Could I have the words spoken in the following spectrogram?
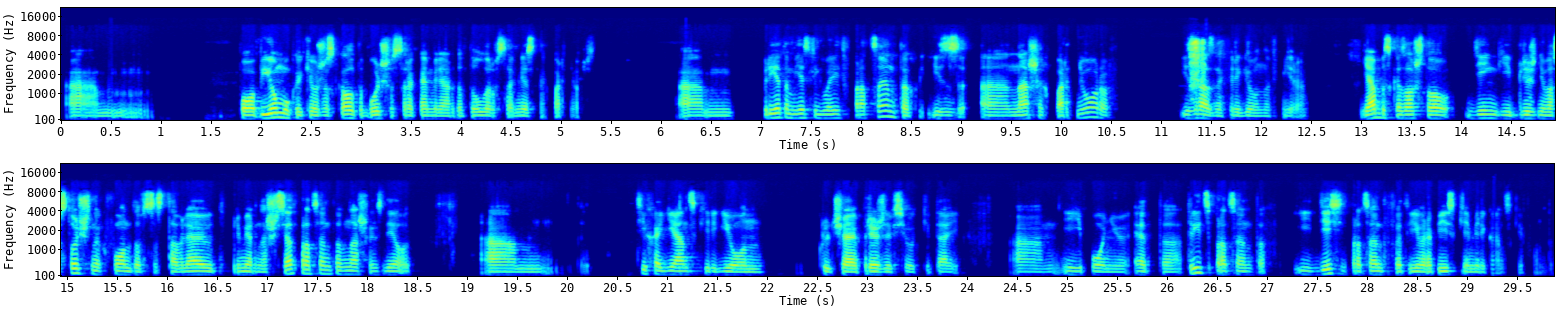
По объему, как я уже сказал, это больше 40 миллиардов долларов совместных партнерств. При этом, если говорить в процентах, из а, наших партнеров из разных регионов мира – я бы сказал, что деньги ближневосточных фондов составляют примерно 60% наших сделок. Тихоокеанский регион, включая прежде всего Китай и Японию, это 30%, и 10% это европейские и американские фонды.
